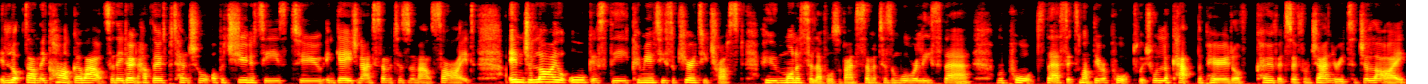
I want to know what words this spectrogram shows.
in lockdown they can't go out so they don't have those potential opportunities to engage in anti Semitism outside. In July or August, the Community Security Trust, who monitor levels of anti Semitism, will release their report, their six monthly report, which will look at the period of COVID, so from January to July.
